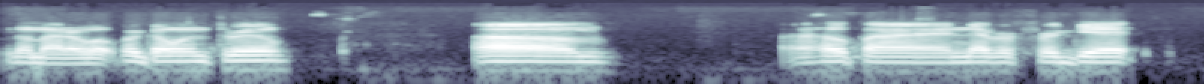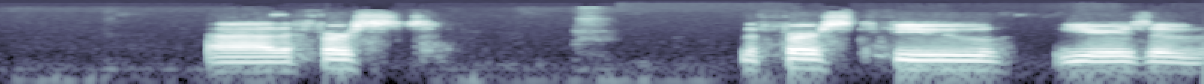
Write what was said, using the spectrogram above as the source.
no matter what we're going through. Um, I hope I never forget uh, the first the first few years of,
